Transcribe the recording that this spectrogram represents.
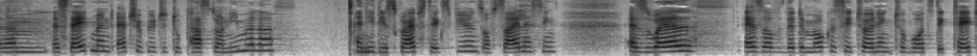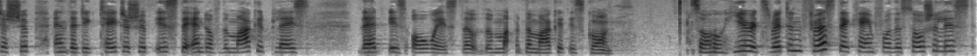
um, a statement attributed to Pastor Niemöller, and he describes the experience of silencing as well as of the democracy turning towards dictatorship, and the dictatorship is the end of the marketplace. That is always the, the, the market is gone. So here it's written first they came for the socialist,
